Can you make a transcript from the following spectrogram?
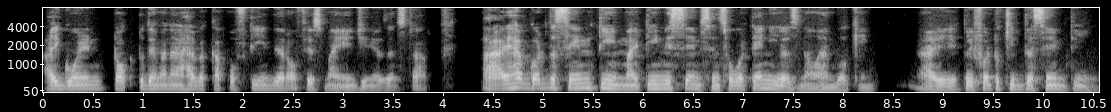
i go and talk to them and i have a cup of tea in their office my engineers and staff. I have got the same team. My team is same since over 10 years now i'm working i prefer to keep the same team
